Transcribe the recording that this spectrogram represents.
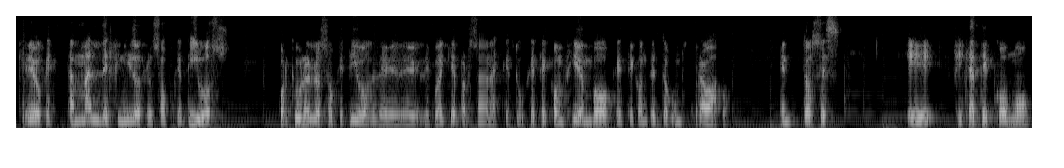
Creo que están mal definidos los objetivos, porque uno de los objetivos de, cualquier persona es que tu jefe confíe en vos, que esté contento con tu trabajo. Entonces, eh, fíjate cómo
